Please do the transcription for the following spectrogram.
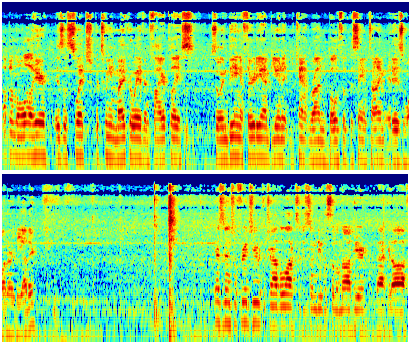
Up on the wall here is a switch between microwave and fireplace. So in being a 30 amp unit, you can't run both at the same time. It is one or the other. Residential fridge here with the travel lock, so just undo this little knob here, back it off.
